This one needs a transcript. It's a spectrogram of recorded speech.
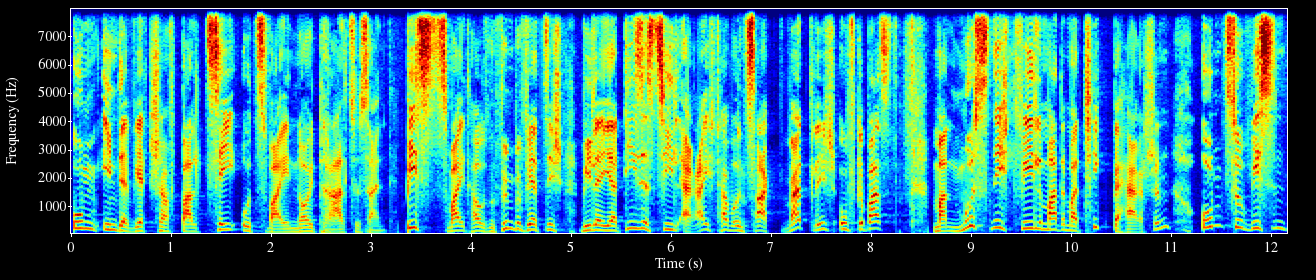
um in der Wirtschaft bald CO2-neutral zu sein. Bis 2045 will er ja dieses Ziel erreicht haben und sagt wörtlich, aufgepasst, man muss nicht viel Mathematik beherrschen, um zu wissen,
